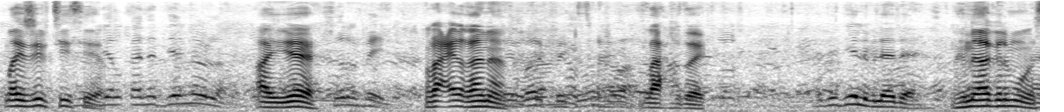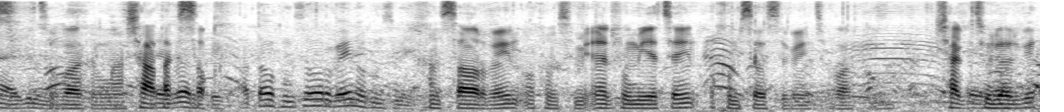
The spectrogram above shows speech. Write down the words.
الله يجيب تيسير. ديال القناة ديالنا ولا؟ أييه. شرفين راعي الغنم. فيك الله يحفظك. هذه ديال البلاد هنا اقلموس تبارك الله. شعطك السوق عطاو 45 و 500 45 و 500 1275 تبارك الله. شحال قلتوا لها البيع؟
